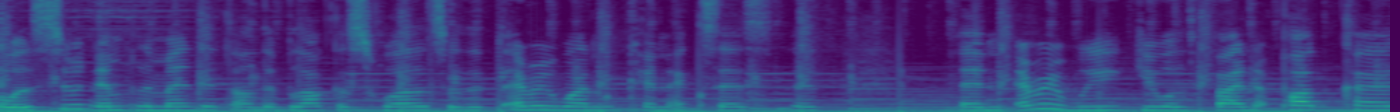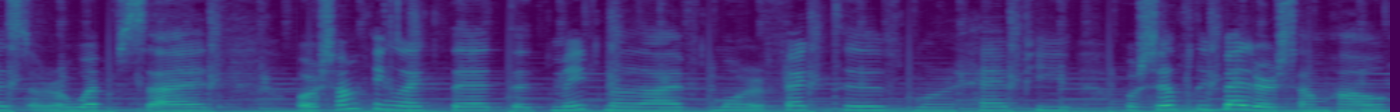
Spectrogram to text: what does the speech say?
I will soon implement it on the blog as well so that everyone can access it. And every week you will find a podcast or a website or something like that that made my life more effective, more happy, or simply better somehow.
